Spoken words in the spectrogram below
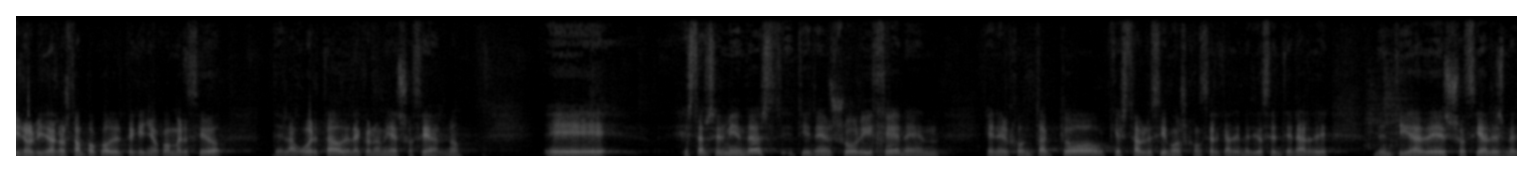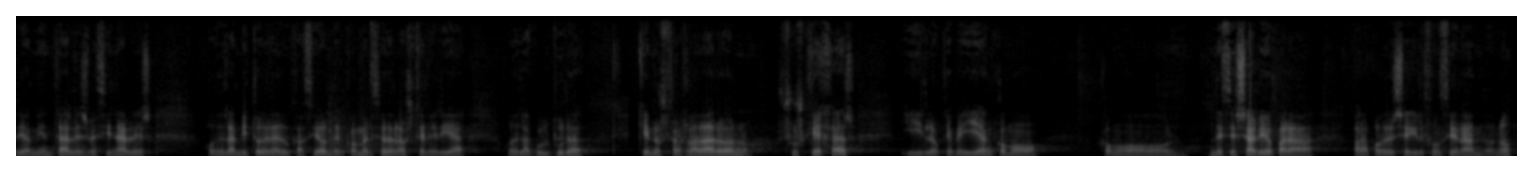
sin olvidarnos tampoco del pequeño comercio, de la huerta o de la economía social. Eh, estas enmiendas tienen su origen en, el contacto que establecimos con cerca de medio centenar de, entidades sociales, medioambientales, vecinales o del ámbito de la educación, del comercio, de la hostelería o de la cultura, que nos trasladaron sus quejas y lo que veían como necesario para, para poder seguir funcionando. ¿no?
